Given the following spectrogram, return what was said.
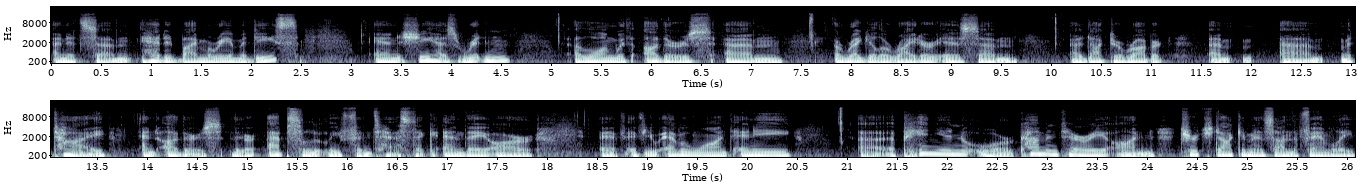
and it's um, headed by Maria Madise. And she has written, along with others, um, a regular writer is um, uh, Dr. Robert um, um, Mattei and others. They're absolutely fantastic. And they are, if, if you ever want any uh, opinion or commentary on church documents on the family,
